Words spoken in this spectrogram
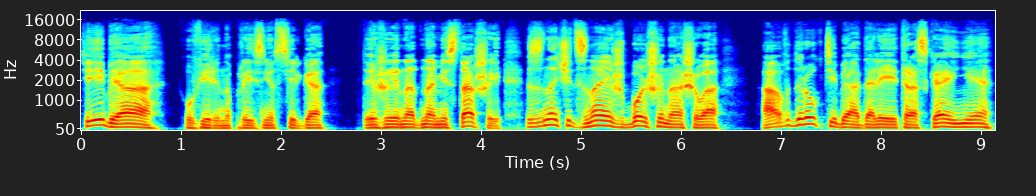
«Тебя», — уверенно произнес Серьга. Ты же над нами старший, значит, знаешь больше нашего. А вдруг тебя одолеет раскаяние,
